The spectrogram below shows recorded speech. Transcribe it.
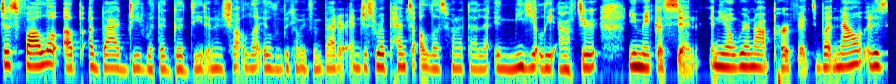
just follow up a bad deed with a good deed, and inshallah, it'll become even better. And just repent to Allah subhanahu wa ta'ala immediately after you make a sin. And you know, we're not perfect, but now it is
